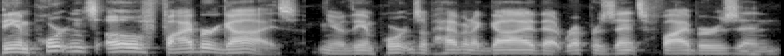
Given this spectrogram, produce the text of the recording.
The importance of fiber guys, you know, the importance of having a guy that represents fibers and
